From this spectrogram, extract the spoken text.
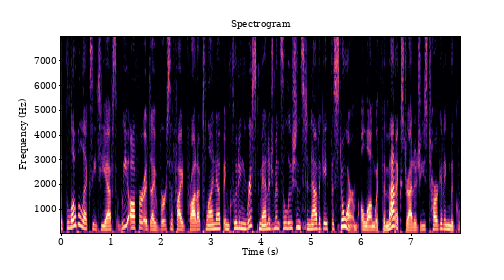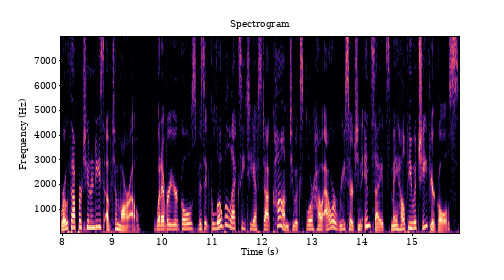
At Global X ETFs, we offer a diversified product lineup, including risk management solutions to navigate the storm, along with thematic strategies targeting the growth opportunities of tomorrow. Whatever your goals, visit globalxetfs.com to explore how our research and insights may help you achieve your goals.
